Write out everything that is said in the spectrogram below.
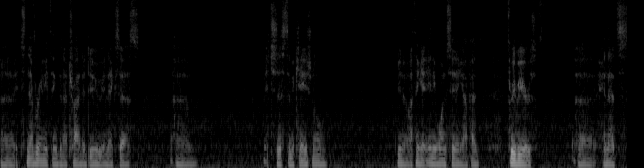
Uh, it's never anything that I try to do in excess. Um, it's just an occasional, you know, I think at any one sitting I've had three beers, uh, and that's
